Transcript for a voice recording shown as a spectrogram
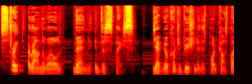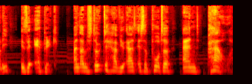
straight around the world, then into space. Yep, your contribution to this podcast, buddy, is epic. And I'm stoked to have you as a supporter and pal.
